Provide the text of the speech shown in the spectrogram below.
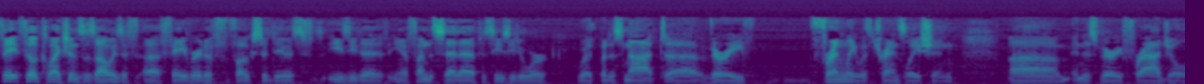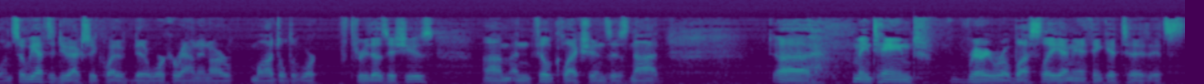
field collections is always a, a, favorite of folks to do. It's easy to you know fun to set up. It's easy to work with, but it's not uh, very friendly with translation. Um, and it's very fragile. And so we have to do actually quite a bit of work around in our module to work through those issues. Um, and field collections is not uh, maintained very robustly. I mean, I think it, uh, it's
